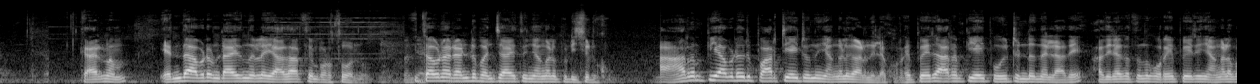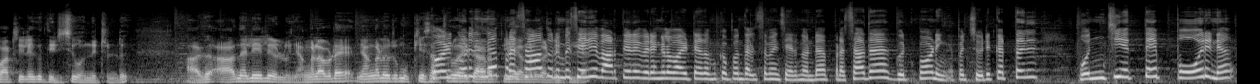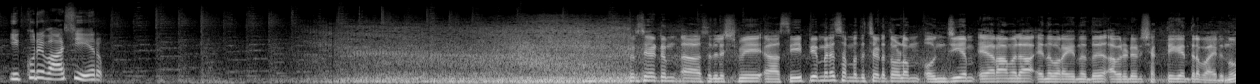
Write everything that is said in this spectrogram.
കാരണം എന്താ അവിടെ ഉണ്ടായതെന്നുള്ള യാഥാർത്ഥ്യം പുറത്തു വന്നു. ഇത്തവണ രണ്ട് പഞ്ചായത്തും ഞങ്ങൾ പിടിച്ചെടുക്കും. ആർ എം പി അവിടെ ഒരു പാർട്ടിയായിട്ടൊന്നും ഞങ്ങൾ കാണുന്നില്ല. കുറേ പേര് ആർ എം പി ആയി പോയിട്ടുണ്ടെന്നല്ലാതെ അതിനകത്തുനിന്ന് കുറേ പേര് ഞങ്ങളുടെ പാർട്ടിയിലേക്ക് തിരിച്ചു വന്നിട്ടുണ്ട്. അത് ആ നിലയിലേ ഉള്ളൂ. ഞങ്ങളവിടെ ഞങ്ങളൊരു മുഖ്യ കോഴിക്കോട് നിന്ന് പ്രസാദ് ഉടുമ്പശ്ശേരി വാർത്തയുടെ വിവരങ്ങളുമായിട്ട് നമുക്കിപ്പം തത്സമയം ചേരുന്നുണ്ട്. പ്രസാദ് ഗുഡ് മോർണിംഗ് ഇപ്പം ചുരുക്കത്തിൽ പൊഞ്ചിയത്തെ പോരിന് ഇക്കുറി വാശിയേറും. തീർച്ചയായിട്ടും സുധലക്ഷ്മി സി പി എമ്മിനെ സംബന്ധിച്ചിടത്തോളം ഒഞ്ചിയം ഏറാമല എന്ന് പറയുന്നത് അവരുടെ ഒരു ശക്തി കേന്ദ്രമായിരുന്നു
